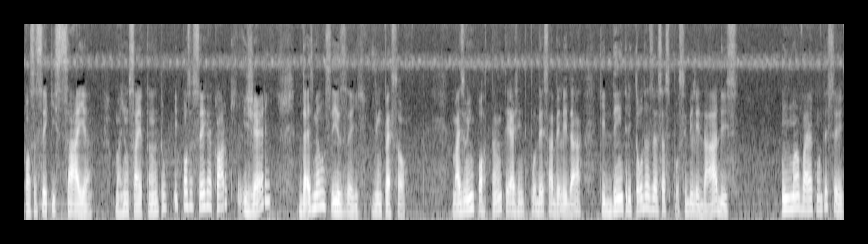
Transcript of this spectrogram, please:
Possa ser que saia, mas não saia tanto. E possa ser, é claro, que gere 10 melancias aí de um pé só. Mas o importante é a gente poder saber lidar que dentre todas essas possibilidades, uma vai acontecer.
